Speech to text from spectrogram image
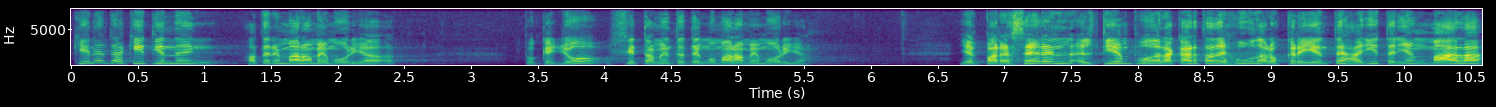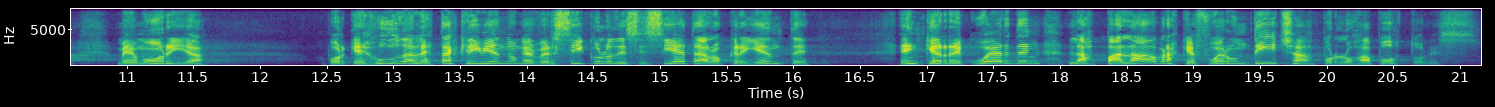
¿Quiénes de aquí tienden a tener mala memoria? Porque yo ciertamente tengo mala memoria. Y al parecer en el tiempo de la carta de Judas, los creyentes allí tenían mala memoria. Porque Judas le está escribiendo en el versículo 17 a los creyentes en que recuerden las palabras que fueron dichas por los apóstoles.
